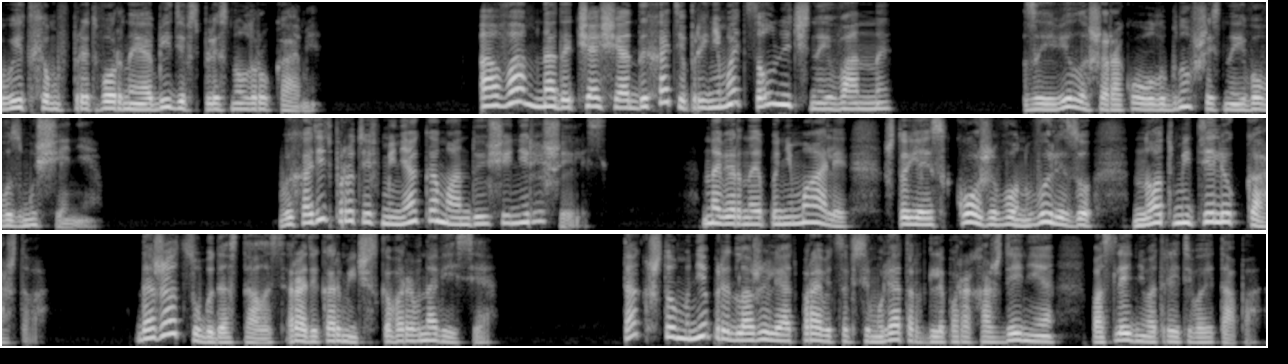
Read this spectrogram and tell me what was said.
Уитхэм в притворной обиде всплеснул руками. «А вам надо чаще отдыхать и принимать солнечные ванны», заявила, широко улыбнувшись на его возмущение. Выходить против меня командующие не решились. Наверное, понимали, что я из кожи вон вылезу, но отметелю каждого. Даже отцу бы досталось ради кармического равновесия. Так что мне предложили отправиться в симулятор для прохождения последнего третьего этапа.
